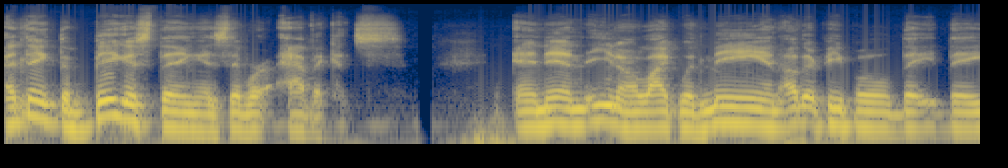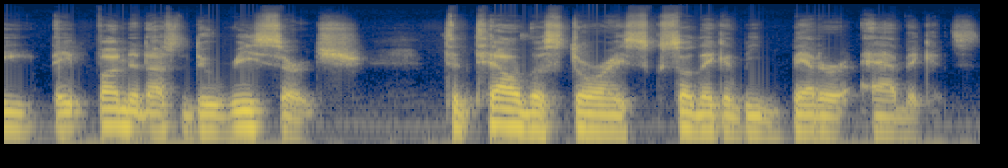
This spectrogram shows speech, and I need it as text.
I think the biggest thing is there were advocates and then you know like with me and other people they they they funded us to do research to tell the stories so they could be better advocates.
